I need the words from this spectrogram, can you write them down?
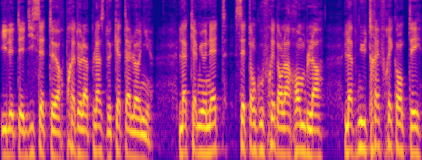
Il était 17h près de la place de Catalogne. La camionnette s'est engouffrée dans la Rambla, l'avenue très fréquentée,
